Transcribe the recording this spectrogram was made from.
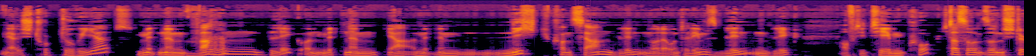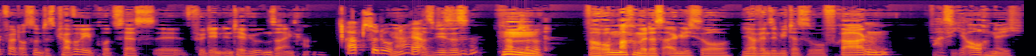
ja, strukturiert mit einem mhm. wachen mhm. Blick und mit einem, ja, mit einem nicht konzernblinden oder unternehmensblinden Blick auf die Themen guckt, dass so, so ein Stück weit auch so ein Discovery-Prozess äh, für den Interviewten sein kann. Absolut. Ja? ja. Also dieses, mhm. hm, Absolut. warum machen wir das eigentlich so? Ja, wenn Sie mich das so fragen, mhm. weiß ich auch nicht.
